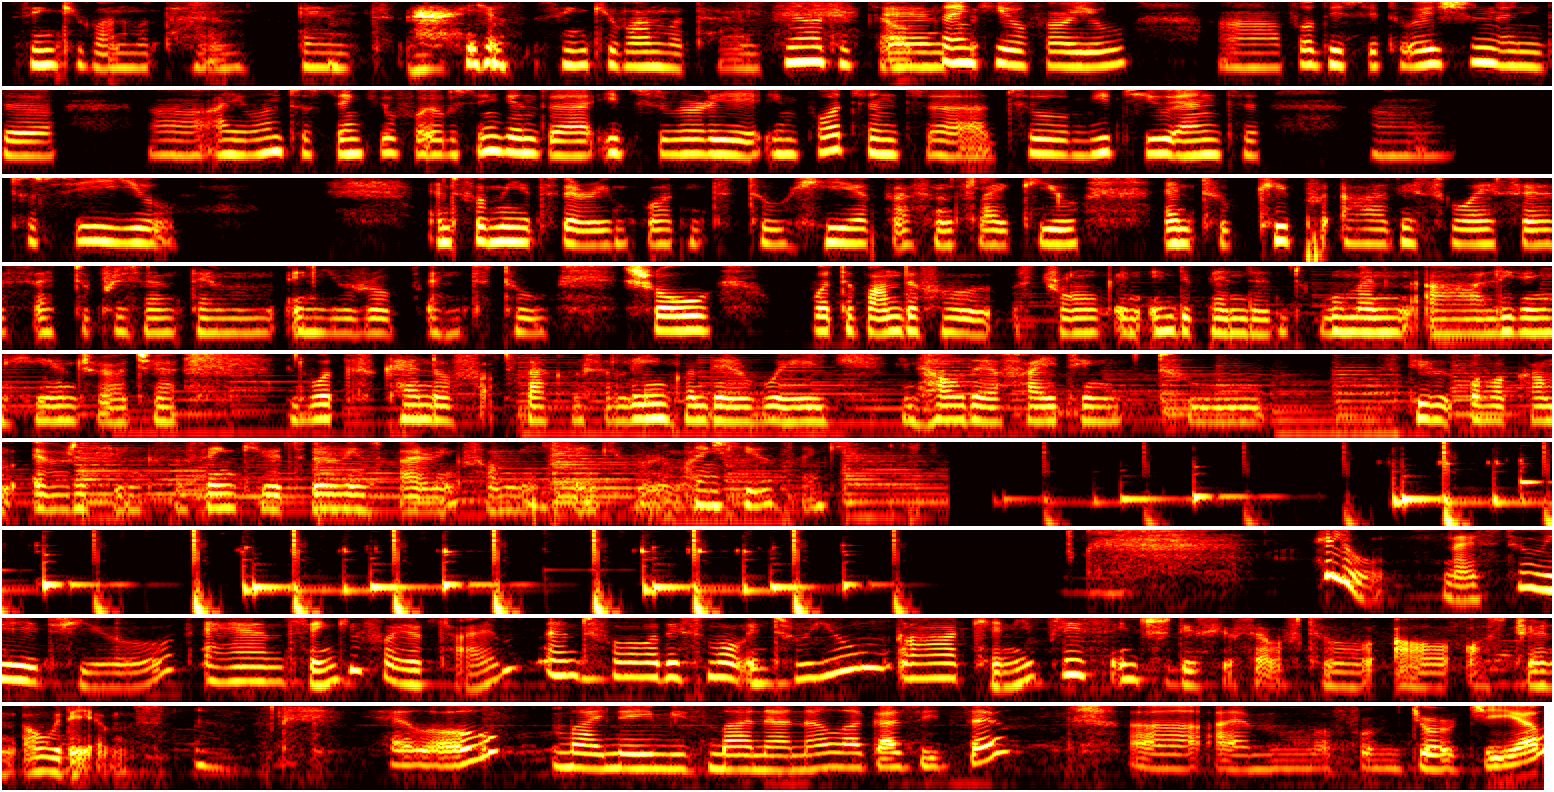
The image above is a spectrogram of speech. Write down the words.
Thank you one more time. And yes, thank you one more time. Not at all. And thank you for you, uh, for this situation. And, uh, uh, I want to thank you for everything. And, uh, it's very important, uh, to meet you and, uh, to see you. And for me, it's very important to hear persons like you and to keep uh, these voices and to present them in Europe and to show what a wonderful, strong and independent women are uh, living here in Georgia and what kind of obstacles are laying on their way and how they are fighting to still overcome everything. So thank you. It's very inspiring for me. Thank you very much. Thank you. Thank you. Nice to meet you, and thank you for your time and for this small interview. Uh, can you please introduce yourself to our Austrian audience? Hello, my name is Manana Lagazidze. Uh, I'm from Georgia.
